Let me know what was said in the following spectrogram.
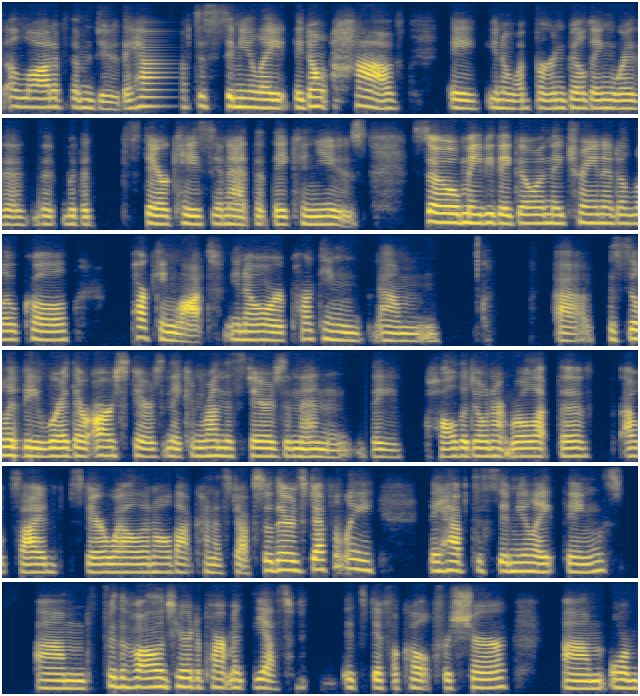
a lot of them do. They have to simulate. They don't have a you know a burn building where the, the with a staircase in it that they can use. So maybe they go and they train at a local parking lot, you know, or parking um, uh, facility where there are stairs and they can run the stairs and then they haul the donut roll up the outside stairwell and all that kind of stuff. So there's definitely, they have to simulate things. Um, for the volunteer department, yes, it's difficult for sure, um, or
